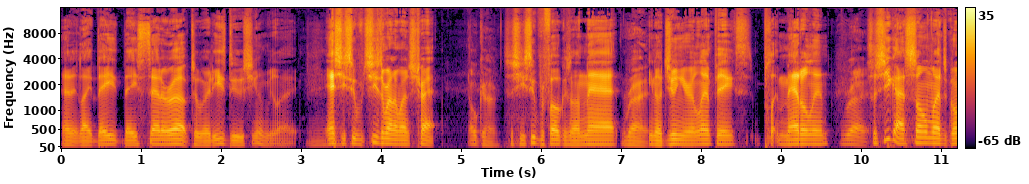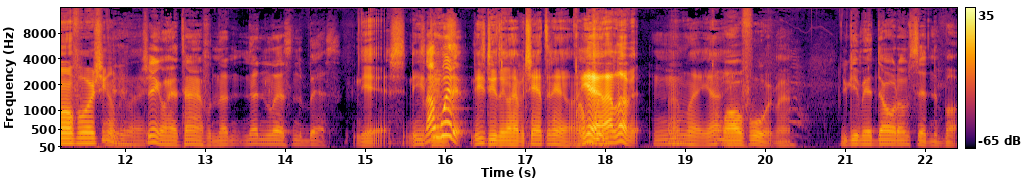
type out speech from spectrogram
and it, like they they set her up to where these dudes, she gonna be like, mm-hmm. and she super, she's the runner runs track, okay, so she's super focused on that. right, You know, Junior Olympics, pl- medaling. right. So she got so much going for her. She gonna be like, She ain't gonna have time for nothing, nothing less than the best. Yes, these And I'm dudes, with it. These dudes are gonna have a chance in hell. I'm yeah, I love it. Mhm. I'm like, yeah, I'm all for it, man. You give me a daughter, I'm setting the bar.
